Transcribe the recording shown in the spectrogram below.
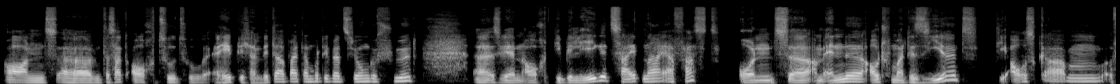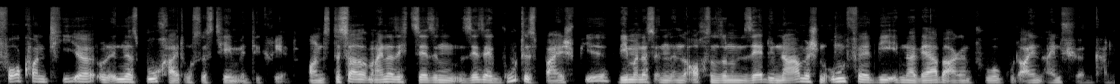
Und äh, das hat auch zu, zu erheblicher Mitarbeitermotivation geführt. Äh, es werden auch die Belege zeitnah erfasst und äh, am Ende automatisiert die Ausgaben vorkontiert und in das Buchhaltungssystem integriert. Und das war aus meiner Sicht sehr, sehr, sehr, gutes Beispiel, wie man das in, in auch in so einem sehr dynamischen Umfeld wie in einer Werbeagentur gut ein, einführen kann.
